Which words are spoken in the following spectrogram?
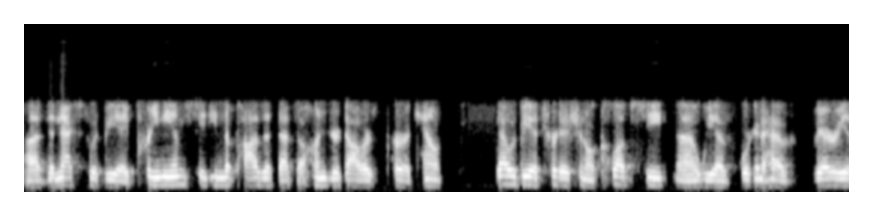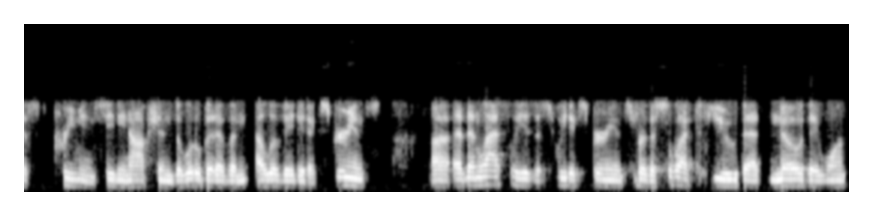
Uh, the next would be a premium seating deposit. That's $100 per account. That would be a traditional club seat. Uh, we have we're going to have various premium seating options, a little bit of an elevated experience. Uh, and then lastly is a suite experience for the select few that know they want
